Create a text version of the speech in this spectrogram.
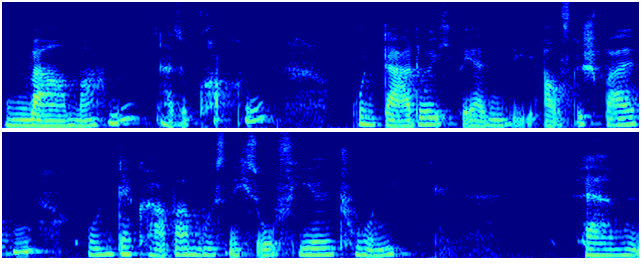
warm machen, also kochen. Und dadurch werden sie aufgespalten und der Körper muss nicht so viel tun ähm,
